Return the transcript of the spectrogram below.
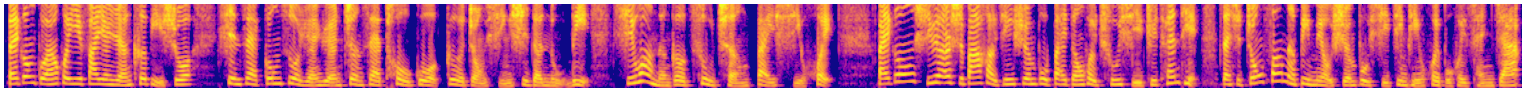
白宫国安会议发言人科比说：“现在工作人员正在透过各种形式的努力，希望能够促成拜习会。白宫十月二十八号已经宣布拜登会出席 G20，但是中方呢并没有宣布习近平会不会参加。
